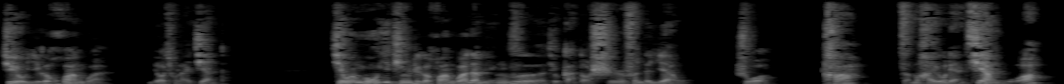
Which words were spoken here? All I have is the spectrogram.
就有一个宦官要求来见他。晋文公一听这个宦官的名字，就感到十分的厌恶，说：“他怎么还有脸见我？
